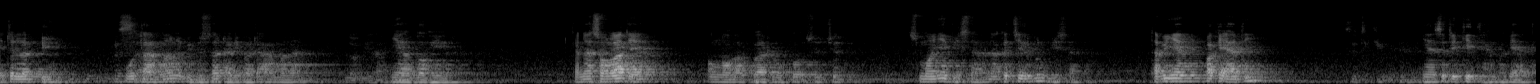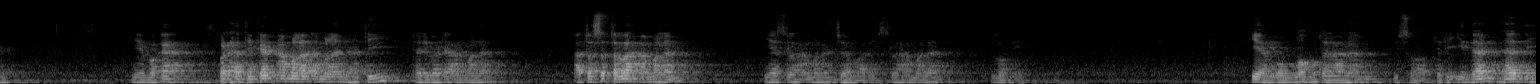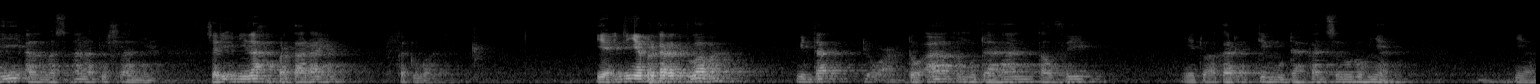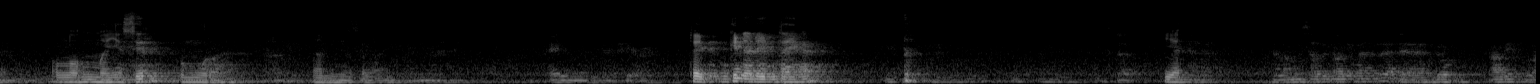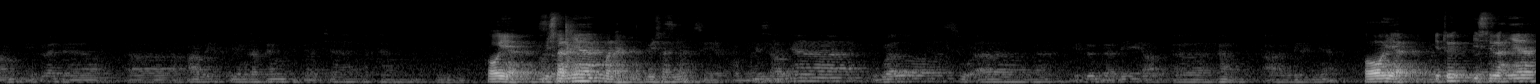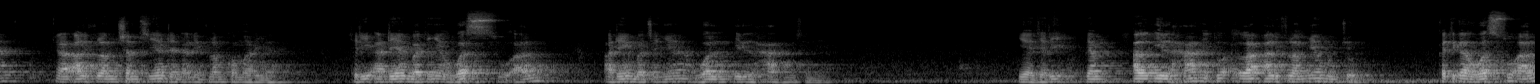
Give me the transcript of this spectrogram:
itu lebih utama lebih besar daripada amalan. Ya zahir. Karena sholat ya Allah akbar rukuk sujud semuanya bisa. Anak kecil pun bisa. Tapi yang pakai hati? Sedikit. ya sedikit yang pakai hati. Ya maka perhatikan amalan-amalan hati daripada amalan. Atau setelah amalan ya setelah amalan jawari setelah amalan zahir ya wallahu taala alam bisawab. Jadi idzan hadhihi al mas'alatu tsaniyah. Jadi inilah perkara yang kedua. Ya intinya perkara kedua apa? Minta doa. doa kemudahan taufik yaitu agar dimudahkan seluruhnya. Ya Allahumma yasir umurana amin ya rabbal alamin. Baik, mungkin ada yang bertanyakan? Ustaz Ya. dalam satu kalimat itu ada huruf alif lam itu ada eh, alif yang kadang dibaca kadang. Oh ya, misalnya mana? Misalnya? misalnya wal su'ala itu berarti ham alifnya Oh ya, itu istilahnya ya, alif lam syamsiyah dan alif lam qamariyah. Jadi ada yang bacanya was sual, ada yang bacanya wal ilhah misalnya. Ya, jadi yang al-ilha itu la- alif lamnya muncul. Ketika was soal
